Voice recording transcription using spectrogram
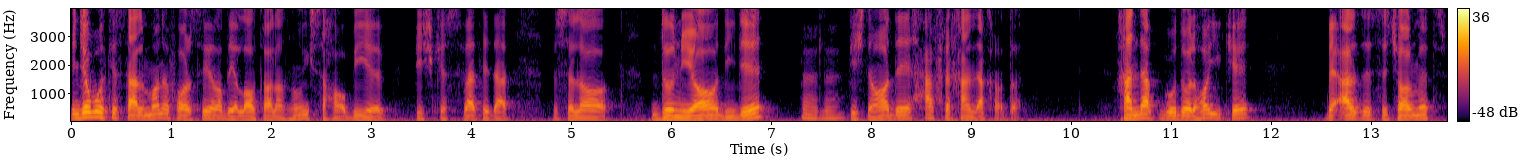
اینجا بود که سلمان فارسی رضی الله تعالی عنه یک صحابی پیشکسوت در مثلا دنیا دیده. بله. پیشنهاد حفر خندق را داد. خندق گدول هایی که به عرض 3 4 متر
